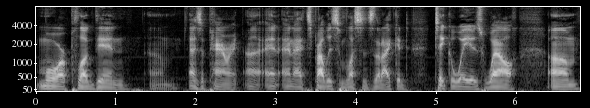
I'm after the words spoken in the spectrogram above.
more plugged in um, as a parent, uh, and and that's probably some lessons that I could take away as well. Um,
